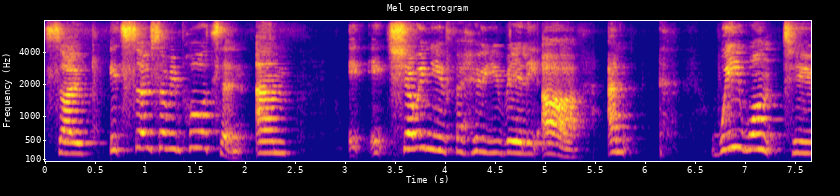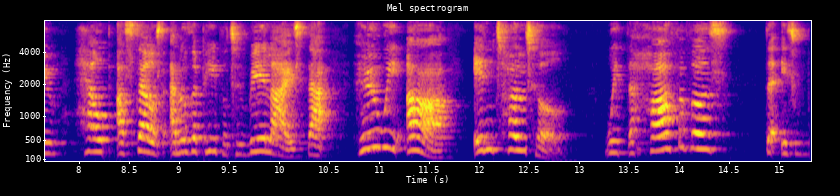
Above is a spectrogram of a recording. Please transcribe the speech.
So it's so, so important. Um, it, it's showing you for who you really are. And we want to help ourselves and other people to realise that who we are in total with the half of us that is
